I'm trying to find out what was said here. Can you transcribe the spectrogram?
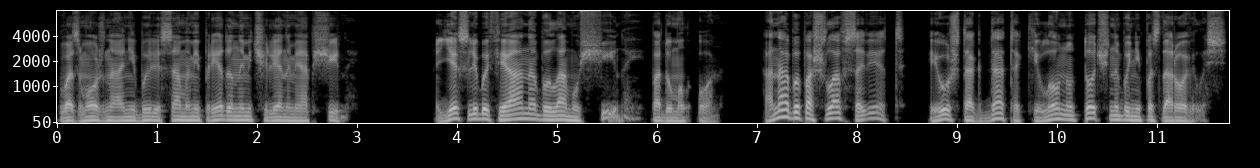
Возможно, они были самыми преданными членами общины. «Если бы Фиана была мужчиной», — подумал он, — «она бы пошла в совет, и уж тогда-то Килону точно бы не поздоровилась».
